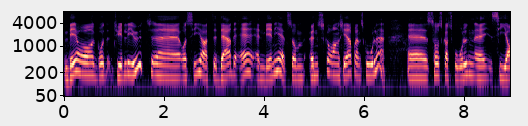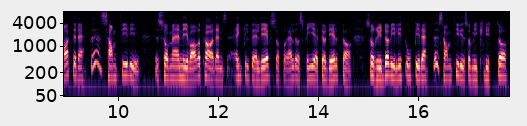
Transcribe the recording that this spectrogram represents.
Ved å gå tydelig ut og si at der det er en menighet som ønsker å arrangere for en skole, så skal skolen si ja til dette, samtidig som en ivaretar den enkelte elevs og foreldres frihet til å delta. Så rydder vi litt opp i dette, samtidig som vi knytter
